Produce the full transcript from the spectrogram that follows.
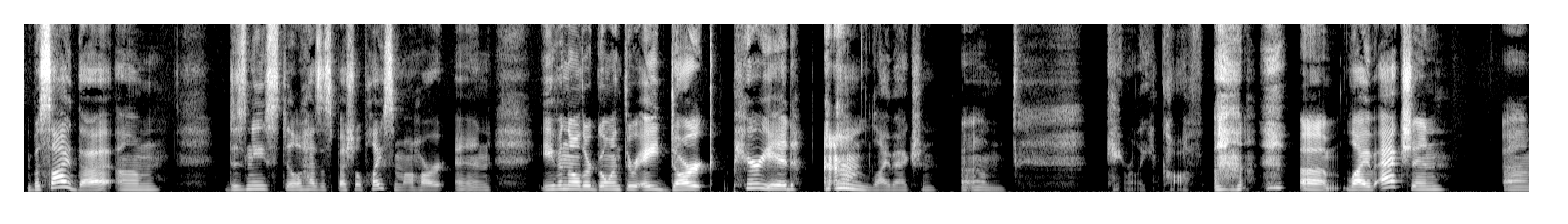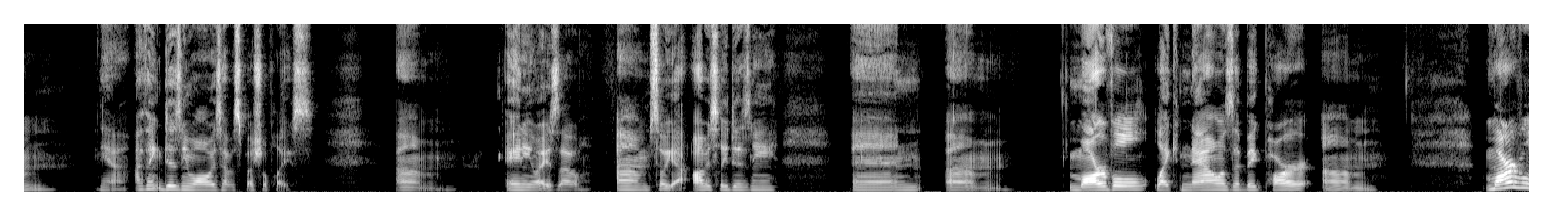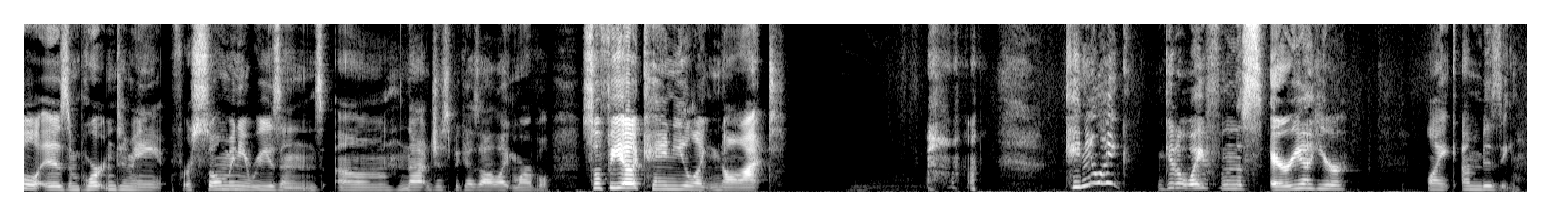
beside that, um, Disney still has a special place in my heart. And even though they're going through a dark period, live action, um, can't really cough. um, live action, um, yeah, I think Disney will always have a special place. Um, anyways, though, um, so yeah, obviously Disney and um, Marvel, like now, is a big part. Um, Marvel is important to me for so many reasons. Um, not just because I like Marvel. Sophia, can you like not? can you like get away from this area here? Like I'm busy.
